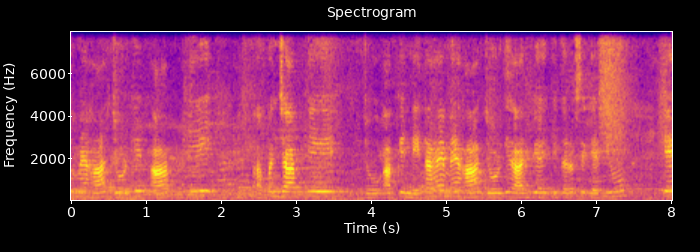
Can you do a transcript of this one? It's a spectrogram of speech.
तो मैं हाथ जोड़ के आपके अ, पंजाब के जो आपके नेता हैं मैं हाथ जोड़ के आर की तरफ से कहती हूँ कि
